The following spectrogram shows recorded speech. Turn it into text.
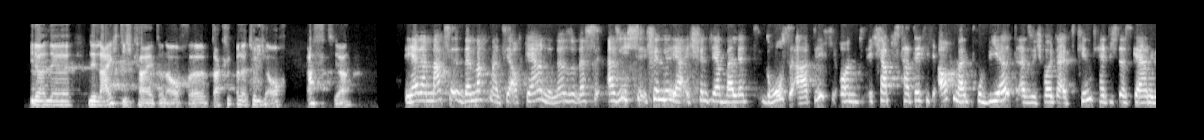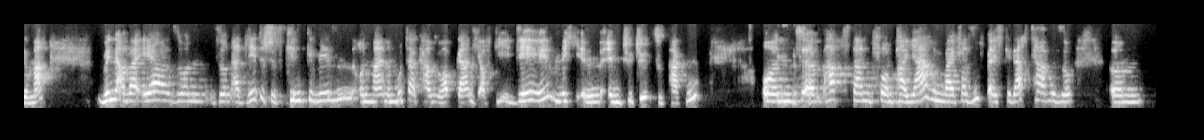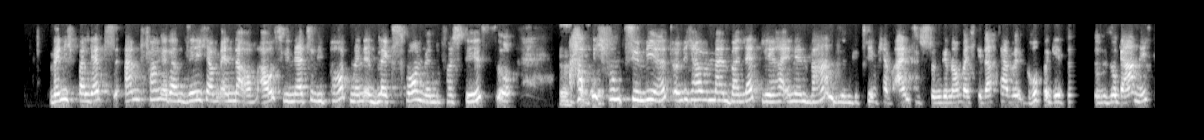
wieder eine, eine Leichtigkeit und auch äh, da kriegt man natürlich auch Kraft, ja. Ja, dann, mag's, dann macht man es ja auch gerne. Ne? Also, das, also ich finde ja, ich finde ja Ballett großartig und ich habe es tatsächlich auch mal probiert. Also ich wollte als Kind, hätte ich das gerne gemacht, bin aber eher so ein, so ein athletisches Kind gewesen und meine Mutter kam überhaupt gar nicht auf die Idee, mich in, in Tütü zu packen. Und ähm, habe es dann vor ein paar Jahren mal versucht, weil ich gedacht habe, so, ähm, wenn ich Ballett anfange, dann sehe ich am Ende auch aus wie Natalie Portman in Black Swan, wenn du verstehst. So hat nicht funktioniert und ich habe meinen Ballettlehrer in den Wahnsinn getrieben. Ich habe Einzelstunden genommen, weil ich gedacht habe, Gruppe geht sowieso gar nicht.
